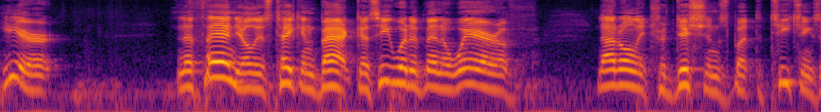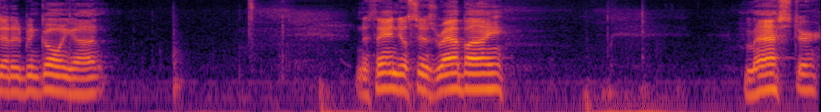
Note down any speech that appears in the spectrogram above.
Here, Nathaniel is taken back because he would have been aware of not only traditions but the teachings that had been going on. Nathaniel says, Rabbi, Master,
